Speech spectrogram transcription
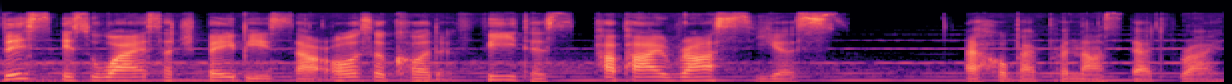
This is why such babies are also called fetus papyraceus. I hope I pronounced that right.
